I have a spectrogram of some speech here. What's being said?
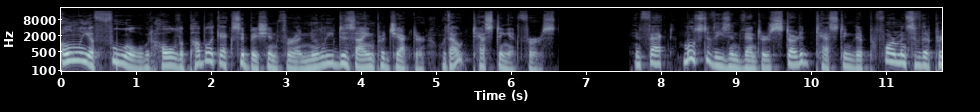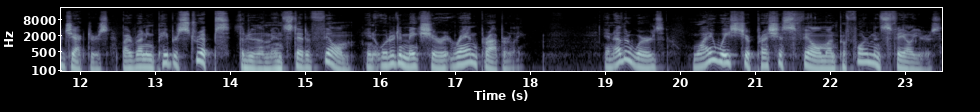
Only a fool would hold a public exhibition for a newly designed projector without testing it first. In fact, most of these inventors started testing the performance of their projectors by running paper strips through them instead of film in order to make sure it ran properly. In other words, why waste your precious film on performance failures?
